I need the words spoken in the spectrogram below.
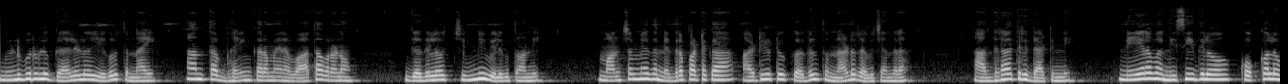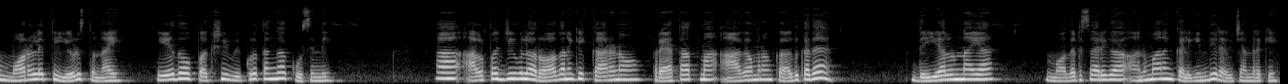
మిణుగురులు గాలిలో ఎగురుతున్నాయి. అంత భయంకరమైన వాతావరణం గదిలో చిమ్ని వెలుగుతోంది. మంచం మీద నిద్రపట్టక అటు ఇటు కదులుతున్నాడు రవిచంద్ర. అర్ధరాత్రి దాటింది. నీరవ నిశీదిలో కుక్కలు మోరలెత్తి ఏడుస్తున్నాయి. ఏదో పక్షి వికృతంగా కూసింది. ఆ అల్పజీవుల రోదనకి కారణం ప్రేతాత్మ ఆగమనం కాదు కదా? దెయ్యాలున్నాయా? మొదటిసారిగా అనుమానం కలిగింది రవిచంద్రకి.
